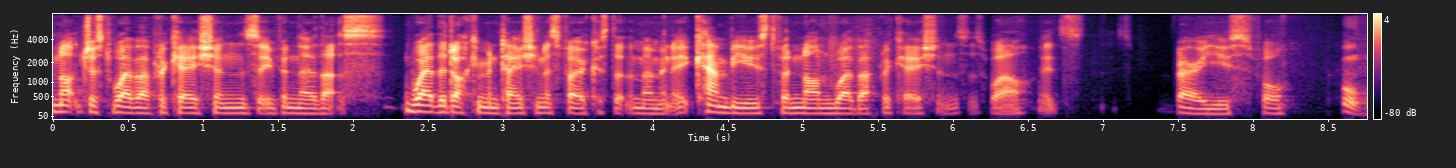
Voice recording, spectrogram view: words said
not just web applications, even though that's where the documentation is focused at the moment. It can be used for non web applications as well. It's, very useful. Cool.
